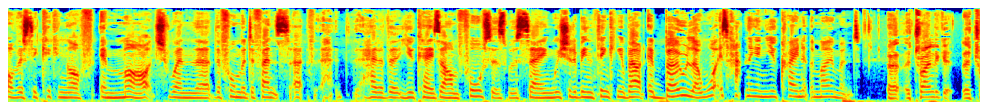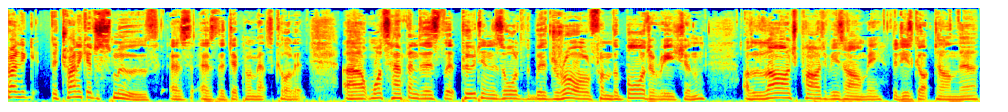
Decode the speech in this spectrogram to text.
obviously kicking off in March when the, the former defence uh, head of the UK's armed forces was saying we should have been thinking about Ebola. What is happening in Ukraine at the moment? Uh, they're trying to get they're trying to get, they're trying to get a smooth, as as the diplomats call it. Uh, what's happened is that Putin has ordered the withdrawal from the border region, a large part of his army that he's got down there.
